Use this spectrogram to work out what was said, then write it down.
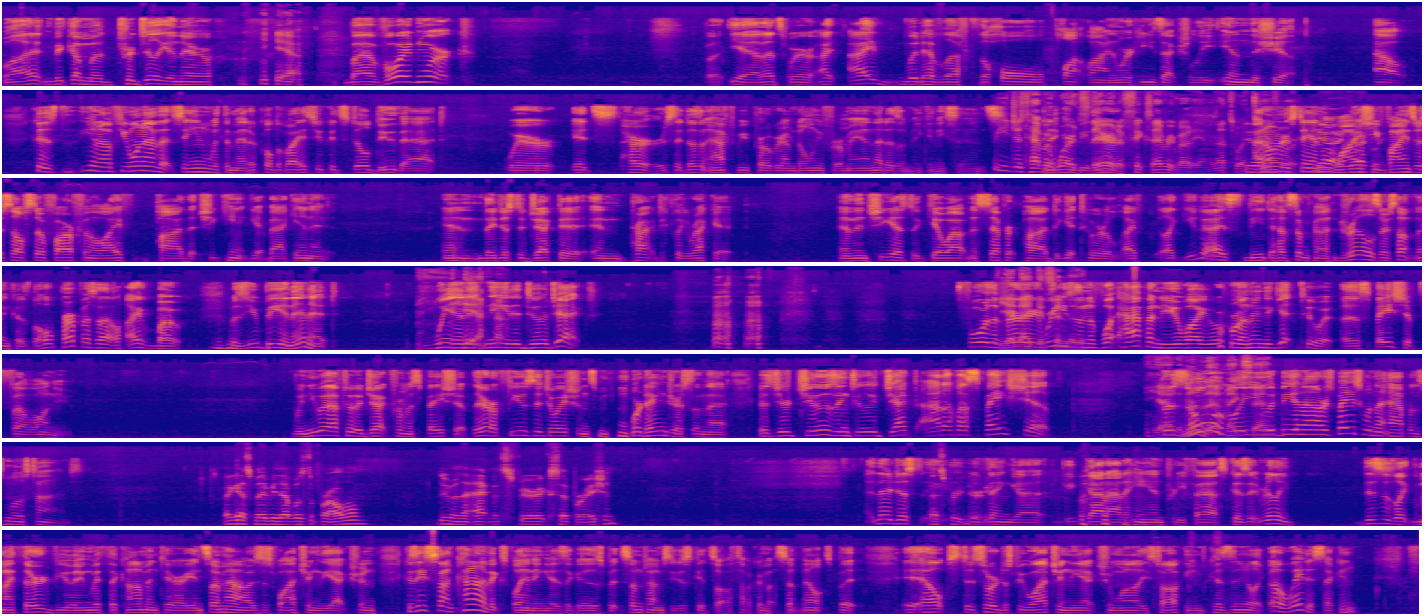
Well, I didn't become a trillionaire yeah. by avoiding work. But yeah, that's where I I would have left the whole plot line where he's actually in the ship out. Because you know, if you want to have that scene with the medical device, you could still do that, where it's hers. It doesn't have to be programmed only for a man. That doesn't make any sense. Well, you just have And it it where it's be there there. to fix everybody. I mean, that's what. Yeah. I don't for. understand Yeah, why exactly. she finds herself so far from the life pod that she can't get back in it. And they just eject it and practically wreck it. And then she has to go out in a separate pod to get to her life. Like, you guys need to have some kind of drills or something because the whole purpose of that lifeboat mm-hmm. was you being in it when Yeah. it needed to eject. For the Yeah, very reason the- of what happened to you while you were running to get to it. A spaceship fell on you. When you have to eject from a spaceship, there are a few situations more dangerous than that because you're choosing to eject out of a spaceship. Yeah, but none of that Presumably, you would be in outer space when that happens most times. I guess maybe that was the problem, doing the atmospheric separation. They just That's pretty the thing got got out of hand pretty fast because it really. This is like my third viewing with the commentary, and somehow I was just watching the action because he's kind of explaining as it goes, but sometimes he just gets off talking about something else. But it helps to sort of just be watching the action while he's talking because then you're like, oh, wait a second.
